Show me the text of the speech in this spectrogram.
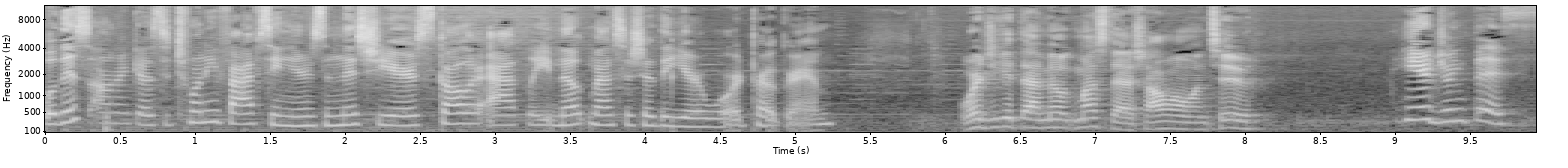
Well, this honor goes to 25 seniors in this year's Scholar Athlete Milk Mustache of the Year Award program. Where'd you get that milk mustache? I want one too. Here, drink this.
